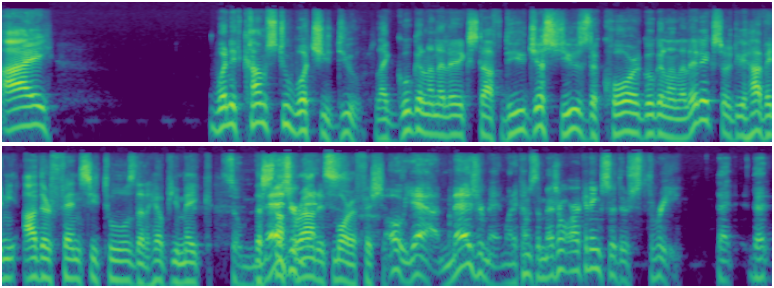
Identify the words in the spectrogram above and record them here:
I when it comes to what you do, like Google Analytics stuff, do you just use the core Google Analytics or do you have any other fancy tools that help you make so the stuff around it more efficient? Oh, yeah. Measurement. When it comes to measurement marketing, so there's three that that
